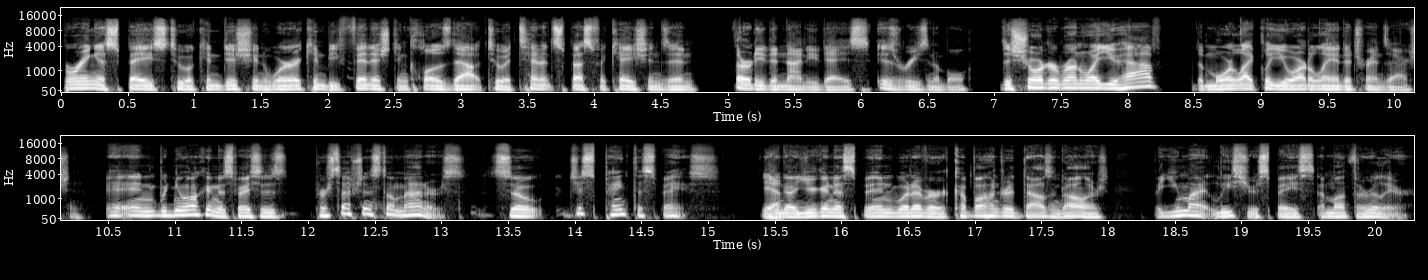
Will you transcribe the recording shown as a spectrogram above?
bring a space to a condition where it can be finished and closed out to a tenant specifications in 30 to 90 days is reasonable. The shorter runway you have, the more likely you are to land a transaction. And when you walk into spaces, perception still matters. So just paint the space. Yeah. You know, you're going to spend whatever, a couple hundred thousand dollars, but you might lease your space a month earlier.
